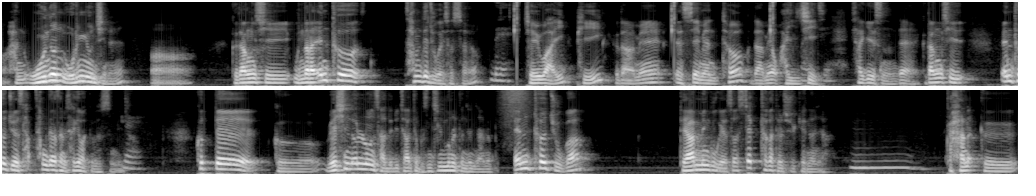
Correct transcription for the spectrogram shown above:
한 5년, 5, 6년 전에 어, 그 당시 우리나라 엔터 3대주가 있었어요. 네. JY, P, 그 다음에 SM 엔터, 그 다음에 YG 알지. 세개 있었는데 그 당시 엔터주에 사- 상장한 사람이 세 개밖에 없었습니다. 네. 그때 그 외신 언론사들이 저한테 무슨 질문을 던졌냐면 엔터주가 대한민국에서 섹터가 될 수 있겠느냐. 음. 그 하나 그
